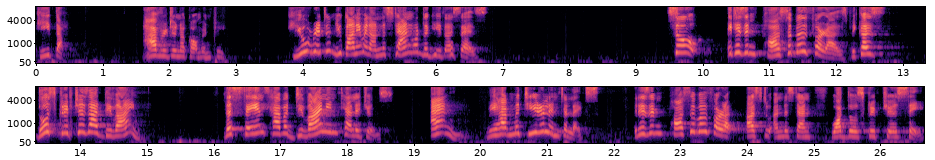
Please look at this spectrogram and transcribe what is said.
Gita. I've written a commentary. You've written, you can't even understand what the Gita says. So it is impossible for us because those scriptures are divine. The saints have a divine intelligence and we have material intellects. It is impossible for us to understand what those scriptures say.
